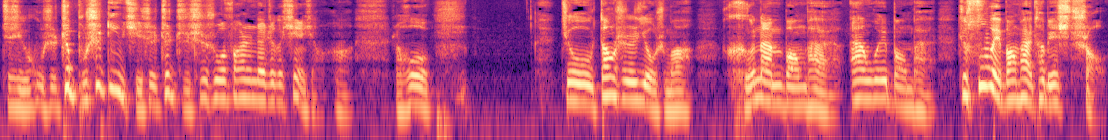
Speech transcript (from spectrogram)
这是一个故事，这不是地域歧视，这只是说发生在这个现象啊。然后就当时有什么河南帮派、安徽帮派，就苏北帮派特别少，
